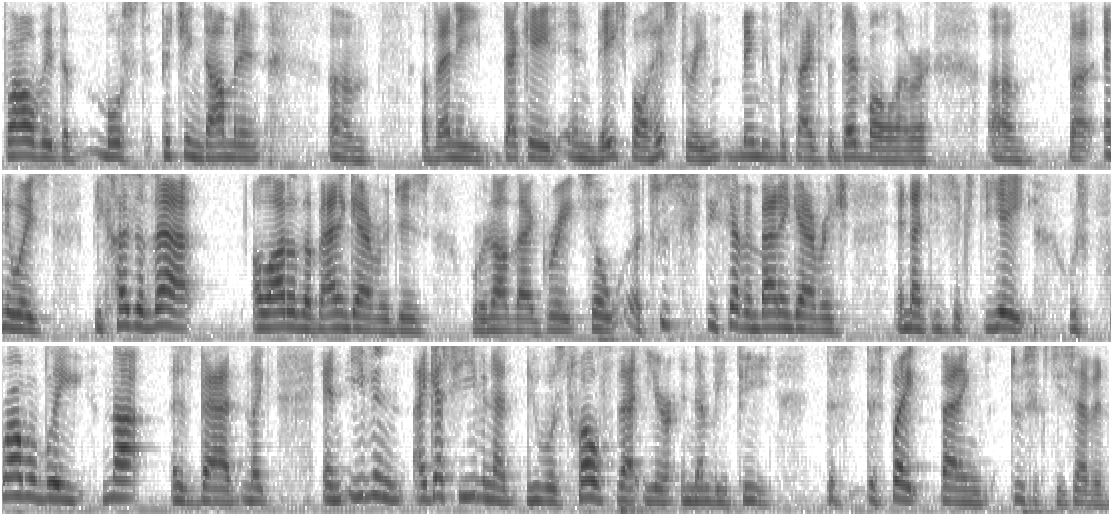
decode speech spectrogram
probably the most pitching dominant um, of any decade in baseball history, maybe besides the dead ball era. Um, but, anyways, because of that, a lot of the batting averages were not that great. So, a 267 batting average in 1968 was probably not as bad. Like, and even I guess he even had he was 12th that year in MVP, despite batting 267.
